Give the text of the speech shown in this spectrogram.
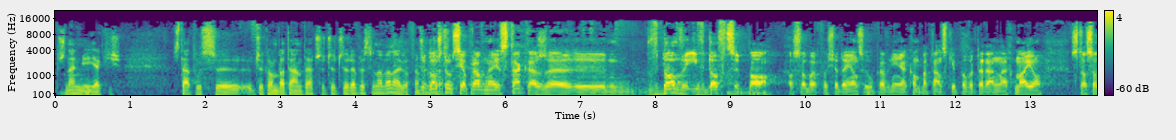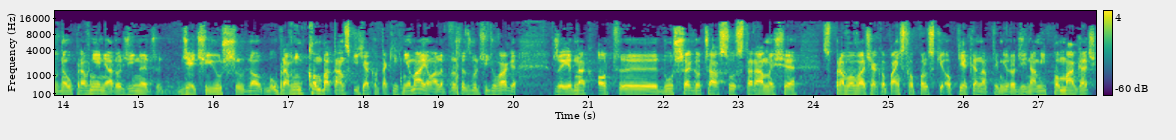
przynajmniej jakiś status y, czy kombatanta, czy, czy, czy represjonowanego w Że tamtych czasach. konstrukcja prawna jest taka, że y, wdowy i wdowcy po osobach posiadających uprawnienia kombatanckie, po weteranach mają stosowne uprawnienia. Rodziny czy dzieci już no, uprawnień kombatanckich jako takich nie mają, ale proszę zwrócić uwagę, że jednak od y, dłuższego czasu staramy się sprawować jako państwo polskie opiekę nad tymi rodzinami, pomagać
